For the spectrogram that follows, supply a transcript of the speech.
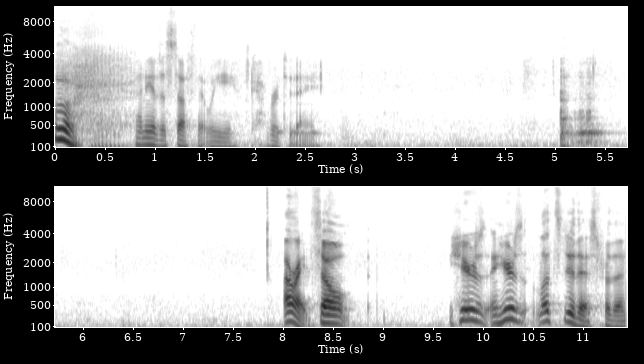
whew, any of the stuff that we covered today? All right, so here's here's let's do this for the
